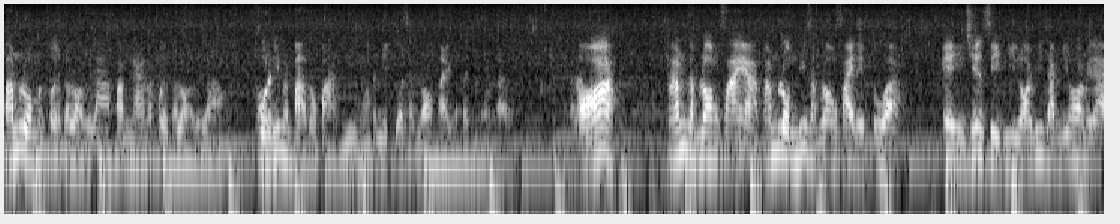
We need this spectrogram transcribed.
ปั๊มลมมันเปิดตลอดเวลาปั๊มน้ำก็เปิดตลอดเวลาทนนี่มันปากต่อปากดีนะมันมีตัวสำรองไฟกับไม่สำรองไฟ อ๋อ ปั๊มสำรองไฟอะ ปั๊มลมที่สำรองไฟในตัว เอยอย่างเช่น CP ร้อยพี่จำยี่ห้อไม่ได้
